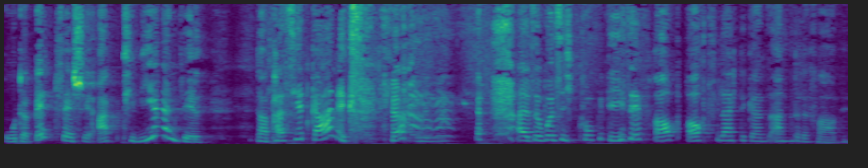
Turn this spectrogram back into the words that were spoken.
roter Bettwäsche aktivieren will, da passiert gar nichts. Ja? Also muss ich gucken, diese Frau braucht vielleicht eine ganz andere Farbe.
